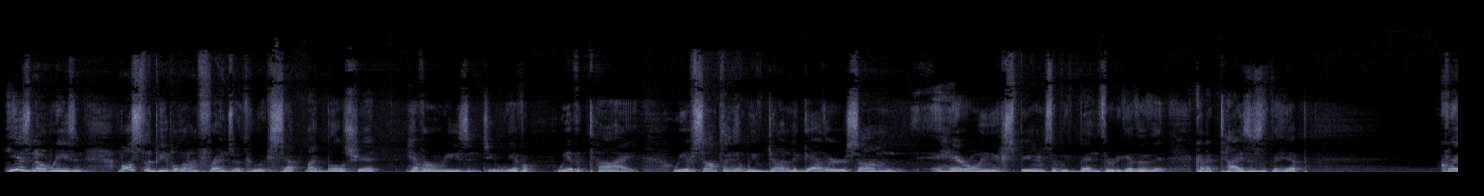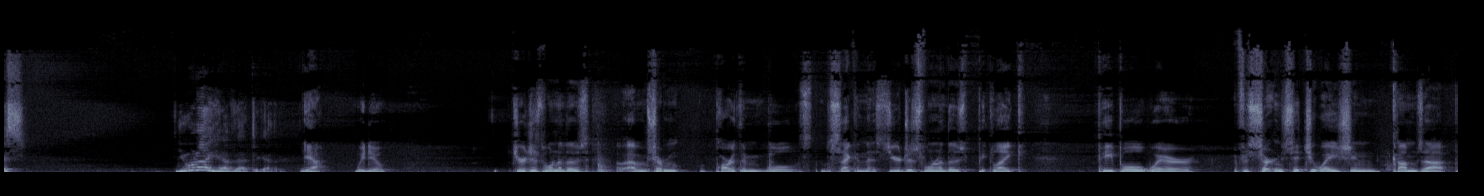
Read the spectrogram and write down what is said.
He has no reason. Most of the people that I'm friends with who accept my bullshit have a reason to. We have a we have a tie. We have something that we've done together, some harrowing experience that we've been through together that kind of ties us at the hip. Chris, you and I have that together. yeah, we do. You're just one of those. I'm sure Partham will second this. You're just one of those like people where if a certain situation comes up,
